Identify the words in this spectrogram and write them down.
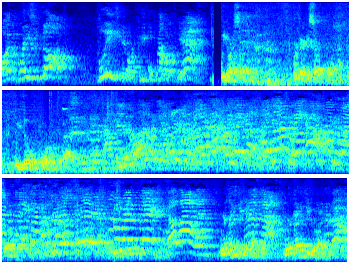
by the grace of God, please get our people out of here. Yes. We are sorry. We're very sorry for what happened. We feel horrible about it. Tell Alan. We're going to do the right thing. We're going to do the right thing.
